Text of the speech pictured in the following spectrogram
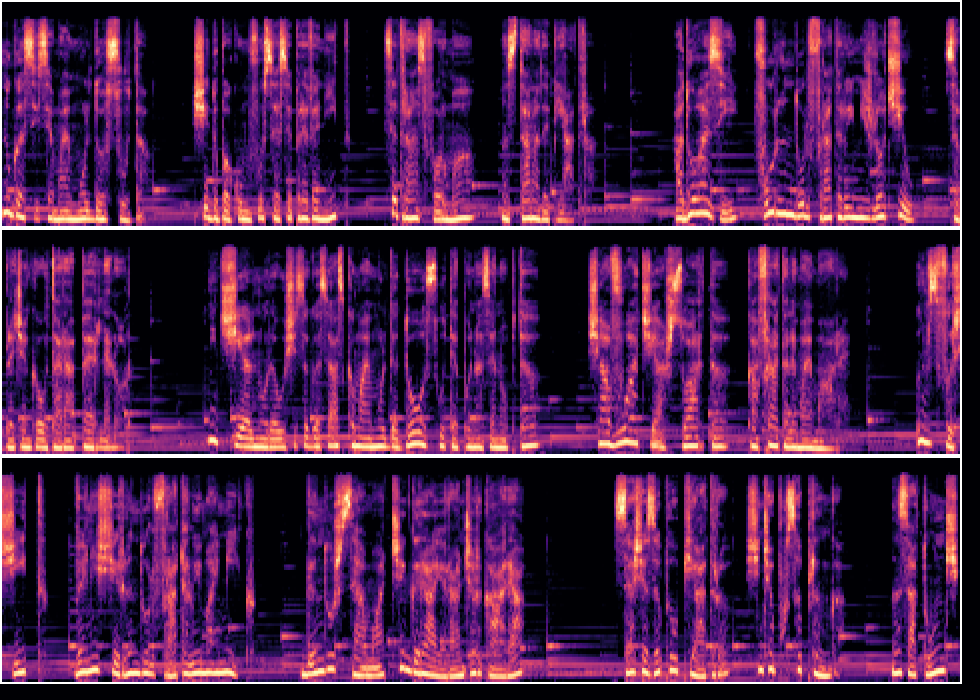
nu găsise mai mult de o sută și, după cum fusese prevenit, se transformă în stană de piatră. A doua zi, fu rândul fratelui mijlociu să plece în căutarea perlelor. Nici el nu reuși să găsească mai mult de 200 până se noptă și a avut aceeași soartă ca fratele mai mare. În sfârșit, veni și rândul fratelui mai mic. Dându-și seama ce grea era încercarea, se așeză pe o piatră și începu să plângă. Însă atunci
